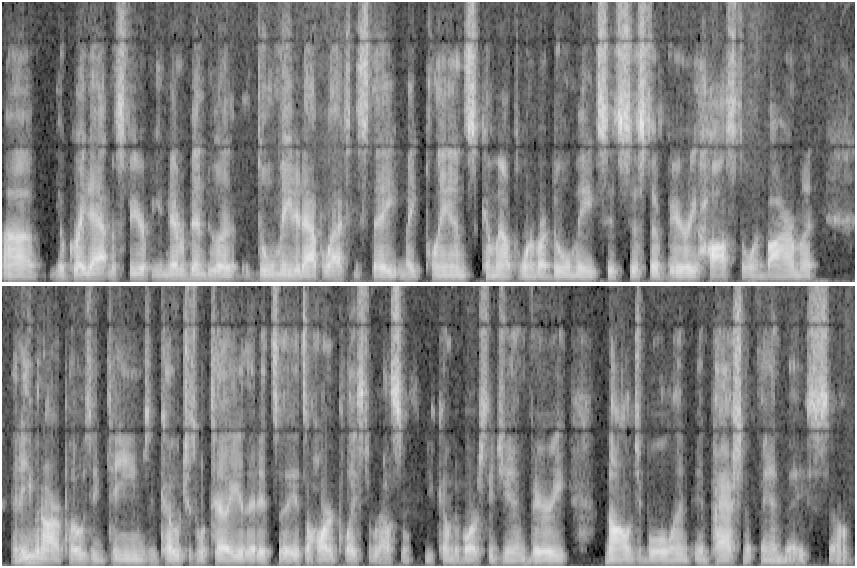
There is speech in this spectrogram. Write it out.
uh, you know, great atmosphere. If you've never been to a dual meet at Appalachian State, make plans, come out to one of our dual meets. It's just a very hostile environment, and even our opposing teams and coaches will tell you that it's a it's a hard place to wrestle. You come to Varsity Gym, very knowledgeable and, and passionate fan base. So.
